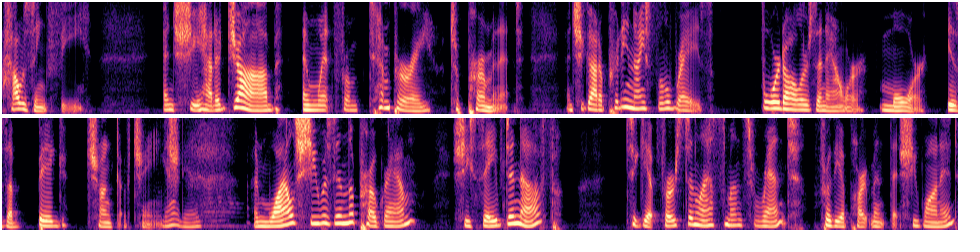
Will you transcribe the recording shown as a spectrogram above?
housing fee, and she had a job and went from temporary to permanent. And she got a pretty nice little raise $4 an hour more is a big chunk of change. Yeah, it is. And while she was in the program, she saved enough to get first and last month's rent for the apartment that she wanted,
